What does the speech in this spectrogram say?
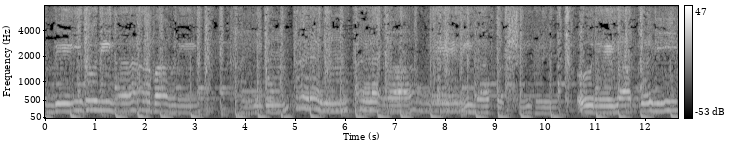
എന്റെ ദുനിയാവാണി കൽവും കരളും കളയാണേ നീല പക്ഷികൾ ഒരേ യാത്രയിൽ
